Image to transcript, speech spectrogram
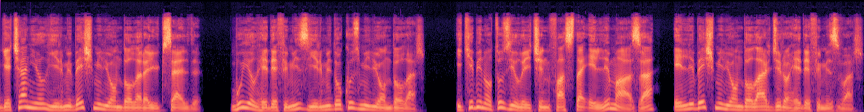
Geçen yıl 25 milyon dolara yükseldi. Bu yıl hedefimiz 29 milyon dolar. 2030 yılı için Fas'ta 50 mağaza, 55 milyon dolar ciro hedefimiz var.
